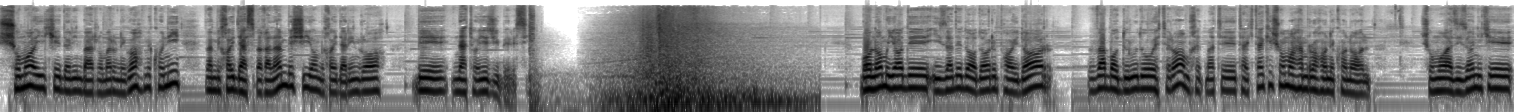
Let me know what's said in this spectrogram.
شمایی که در این برنامه رو نگاه می‌کنی و می‌خوای دست به قلم بشی یا می‌خوای در این راه به نتایجی برسی. با نام و یاد ایزد دادار پایدار و با درود و احترام خدمت تک تک شما همراهان کانال شما عزیزانی که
